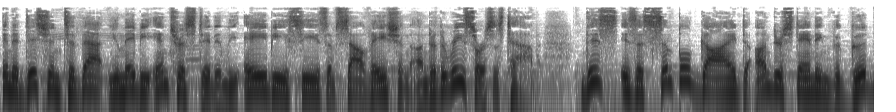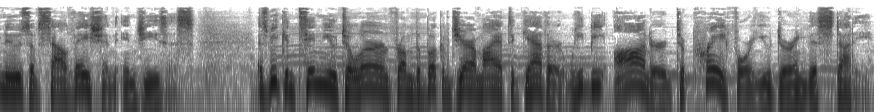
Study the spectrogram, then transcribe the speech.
In addition to that, you may be interested in the ABCs of salvation under the resources tab. This is a simple guide to understanding the good news of salvation in Jesus. As we continue to learn from the book of Jeremiah together, we'd be honored to pray for you during this study.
